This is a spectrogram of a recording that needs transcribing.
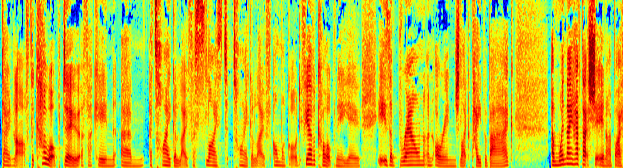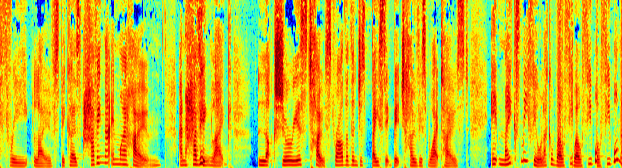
don't laugh. The co-op do a fucking um, a tiger loaf, a sliced tiger loaf. Oh my god! If you have a co-op near you, it is a brown and orange like paper bag and when they have that shit in, I buy three loaves because having that in my home and having like luxurious toast rather than just basic bitch Hovis white toast, it makes me feel like a wealthy, wealthy, wealthy woman.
